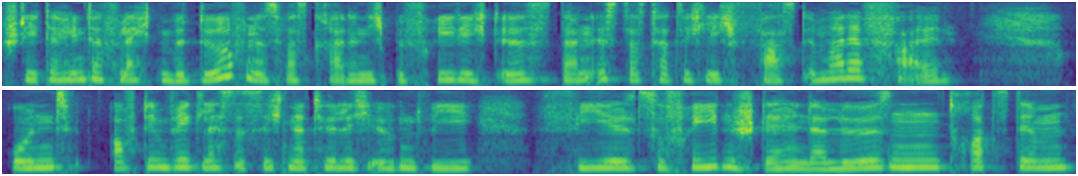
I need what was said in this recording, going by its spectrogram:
steht dahinter vielleicht ein Bedürfnis, was gerade nicht befriedigt ist, dann ist das tatsächlich fast immer der Fall. Und auf dem Weg lässt es sich natürlich irgendwie viel zufriedenstellender lösen. Trotzdem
